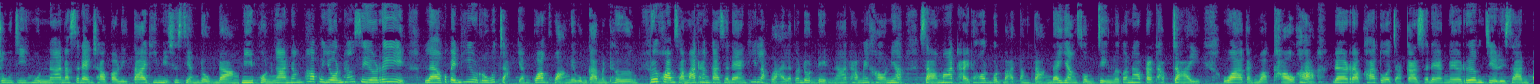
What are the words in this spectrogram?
จูจีฮุนนะนักแสดงชาวเกาหลีใต้ที่มีชื่อเสียงโด่งดัง มีผลงานทั้งภาพยนตร์ทั้งซีรีส์แล้วก็เป็นที่รู้จักอย่างกว้างขวางในวงการบันเทิง ด้วยความสามารถทางการแสดงที่หลากหลาย และก็โดดเด่นนะทำให้เขาเนี่ยสามารถถ่ายทอดบทบาทต่างๆ ได้อย่างสมจริงแล้วก็น่าประทับใจ ว่ากันว่าเขาค่ะ ได้รับค่าตัวจากการแสดงในเรื่องจิริซันไป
